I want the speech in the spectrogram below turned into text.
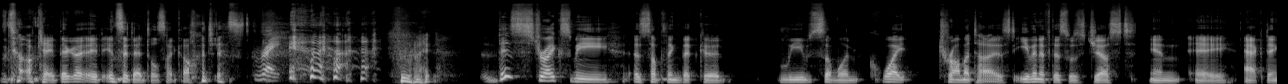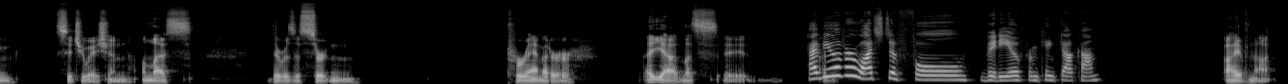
okay, they're an incidental psychologist. right? right. This strikes me as something that could leave someone quite traumatized, even if this was just in a acting situation, unless there was a certain parameter. Uh, yeah, unless uh, have you ever watched a full video from kink.com? I have not.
